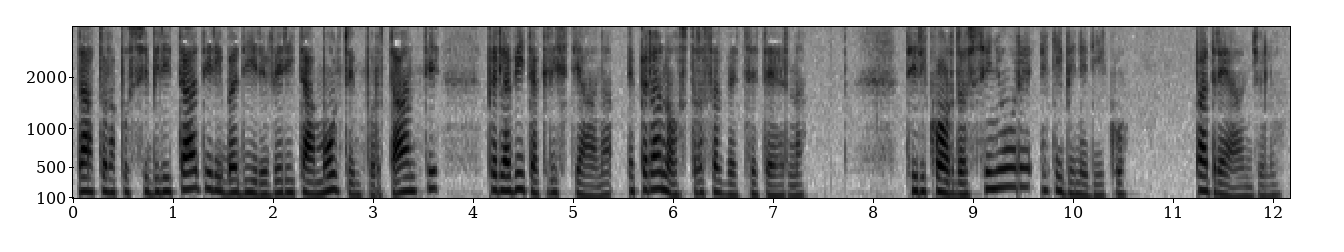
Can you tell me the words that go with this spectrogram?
dato la possibilità di ribadire verità molto importanti per la vita cristiana e per la nostra salvezza eterna. Ti ricordo al Signore e ti benedico. Padre Angelo.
